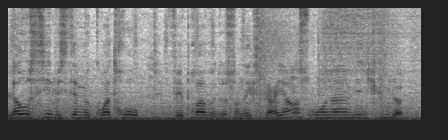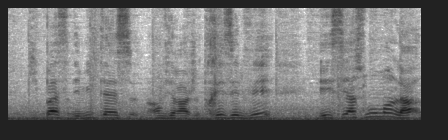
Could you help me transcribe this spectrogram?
Là aussi, le système Quattro fait preuve de son expérience, on a un véhicule qui passe à des vitesses en virage très élevées et c'est à ce moment-là,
